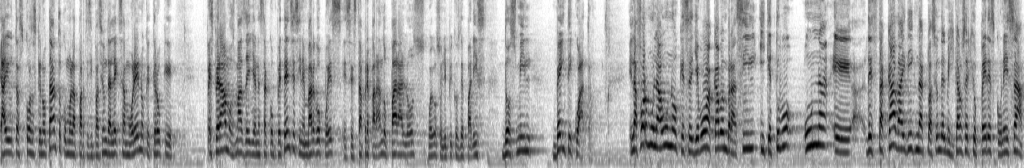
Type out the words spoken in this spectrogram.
hay otras cosas que no tanto, como la participación de Alexa Moreno, que creo que esperábamos más de ella en esta competencia. Sin embargo, pues eh, se está preparando para los Juegos Olímpicos de París 2024. Y la Fórmula 1 que se llevó a cabo en Brasil y que tuvo una eh, destacada y digna actuación del mexicano Sergio Pérez con esa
